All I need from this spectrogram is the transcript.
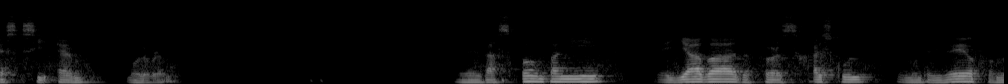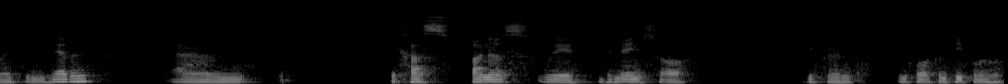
SCM monogram. the gas company, the Java, the first high school in Montevideo from 1911. And it has panels with the names of different important people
